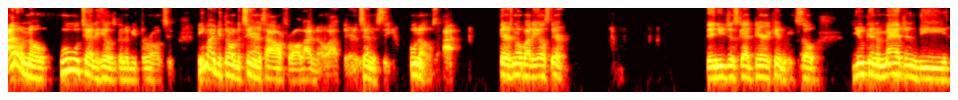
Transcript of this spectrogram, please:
I don't know who Tannehill is going to be thrown to. He might be thrown to Terrence Howard for all I know out there in Tennessee. Who knows? I, there's nobody else there. Then you just got Derrick Henry. So you can imagine the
